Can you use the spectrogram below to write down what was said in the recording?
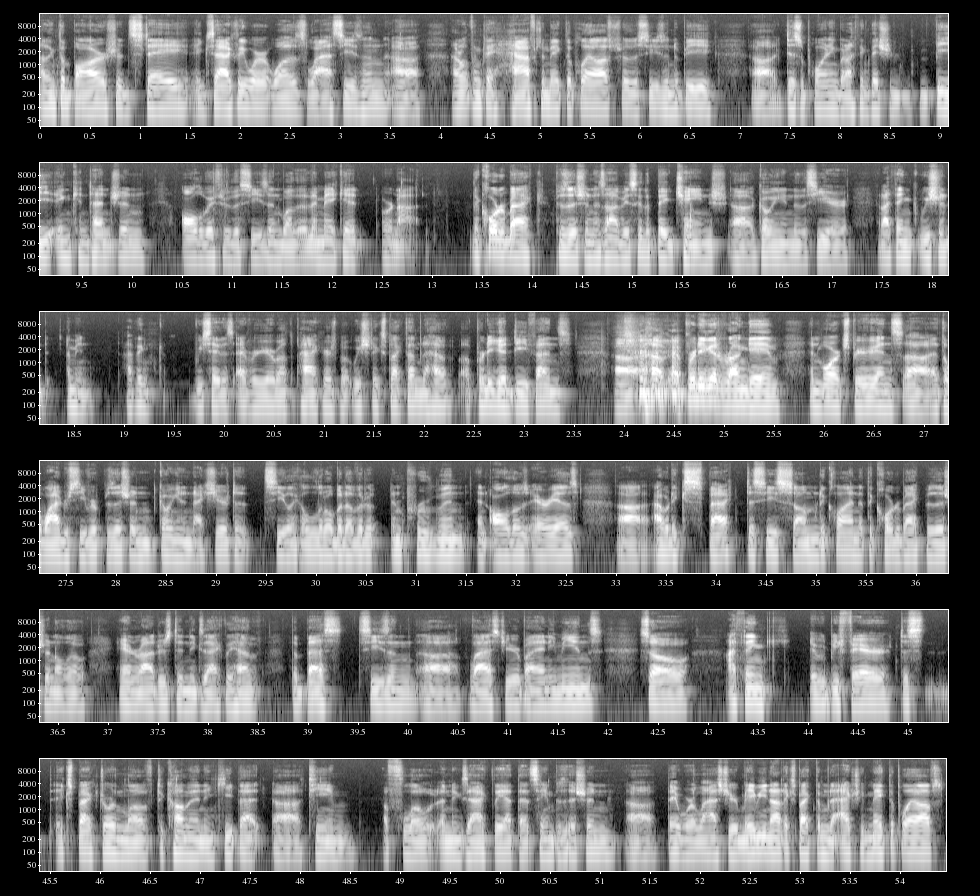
I think the bar should stay exactly where it was last season. Uh, I don't think they have to make the playoffs for the season to be uh, disappointing, but I think they should be in contention all the way through the season, whether they make it or not. The quarterback position is obviously the big change uh, going into this year, and I think we should. I mean, I think we say this every year about the Packers, but we should expect them to have a pretty good defense, uh, a, pretty good run game, and more experience uh, at the wide receiver position going into next year to see like a little bit of an improvement in all those areas. Uh, I would expect to see some decline at the quarterback position, although Aaron Rodgers didn't exactly have the best season uh, last year by any means. So I think it would be fair to expect Jordan Love to come in and keep that uh, team afloat and exactly at that same position uh, they were last year. Maybe not expect them to actually make the playoffs,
